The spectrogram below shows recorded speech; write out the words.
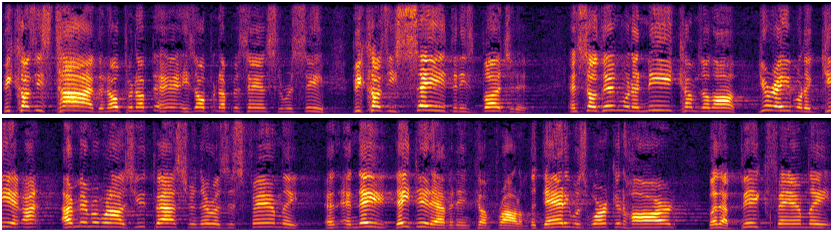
Because he's tithed and opened up the hand, he's opened up his hands to receive. Because he's saved and he's budgeted. And so then when a need comes along, you're able to give. I, I remember when I was youth pastor and there was this family, and, and they, they did have an income problem. The daddy was working hard, but a big family,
